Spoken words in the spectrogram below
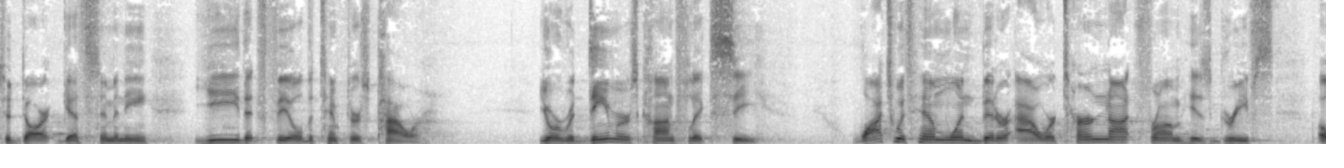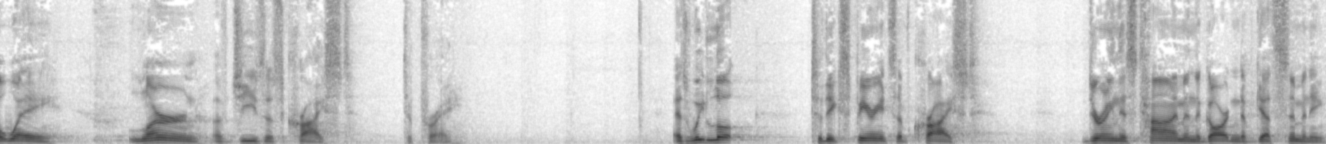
to dark Gethsemane, ye that feel the tempter's power. Your Redeemer's conflict see. Watch with him one bitter hour. Turn not from his griefs away. Learn of Jesus Christ to pray. As we look to the experience of Christ during this time in the Garden of Gethsemane,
